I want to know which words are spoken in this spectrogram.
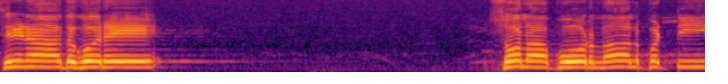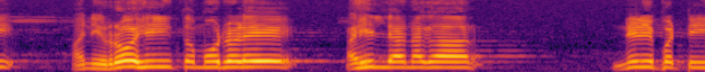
श्रीनाथ गोरे सोलापूर लालपट्टी आणि रोहित मोडळे अहिल्यानगर निळीपट्टी.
